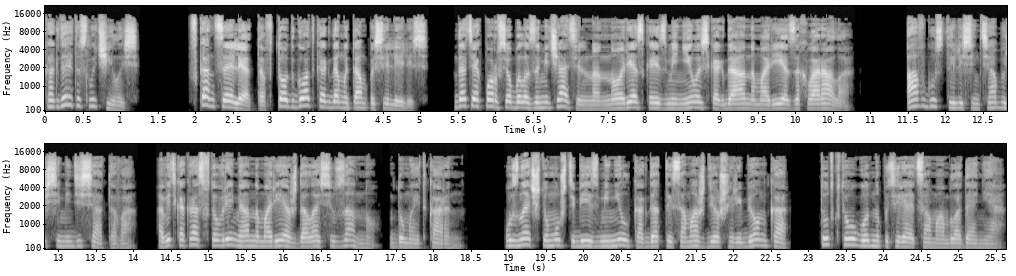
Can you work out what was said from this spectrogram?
Когда это случилось? В конце лета, в тот год, когда мы там поселились. До тех пор все было замечательно, но резко изменилось, когда Анна-Мария захворала. Август или сентябрь 70-го. А ведь как раз в то время Анна-Мария ждала Сюзанну, думает Карен. Узнать, что муж тебе изменил, когда ты сама ждешь ребенка, тут кто угодно потеряет самообладание.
